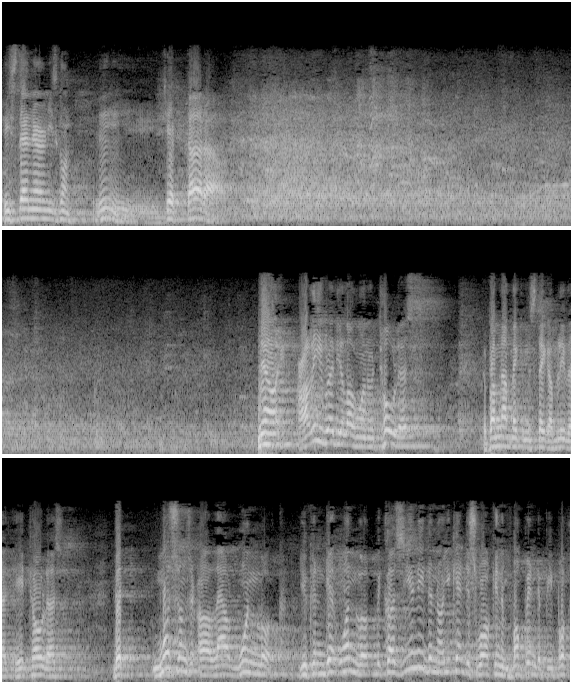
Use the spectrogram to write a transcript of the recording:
He's standing there and he's going, hey, check that out. Now, Ali radiallahu anhu told us, if I'm not making a mistake, I believe that he told us that Muslims are allowed one look. You can get one look because you need to know, you can't just walk in and bump into people.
